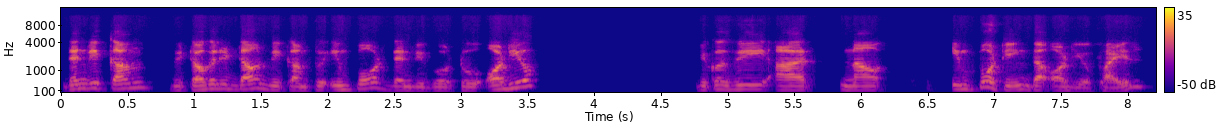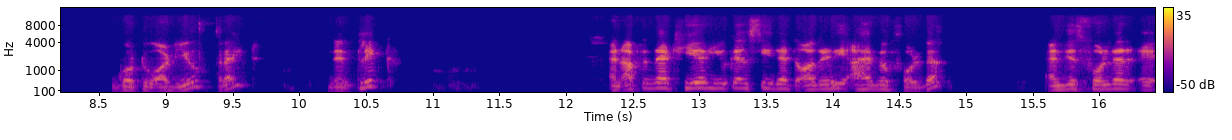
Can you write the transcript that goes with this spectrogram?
Then we come, we toggle it down, we come to import, then we go to audio because we are now importing the audio file. Go to audio, right? Then click. And after that, here you can see that already I have a folder and this folder, eh,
